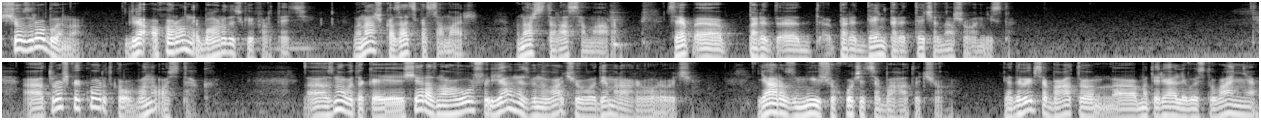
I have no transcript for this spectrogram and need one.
Що зроблено для охорони Богородицької фортеці? Вона ж казацька Самарь, вона ж стара Самара. Це е, перед, е, переддень, передтеча нашого міста. Трошки коротко, воно ось так. Знову таки, ще раз наголошую, я не звинувачую Володимира Григоровича. Я розумію, що хочеться багато чого. Я дивився багато матеріалів листування,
